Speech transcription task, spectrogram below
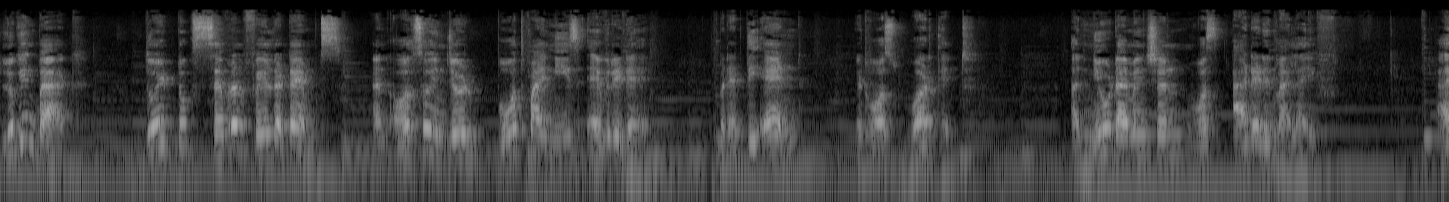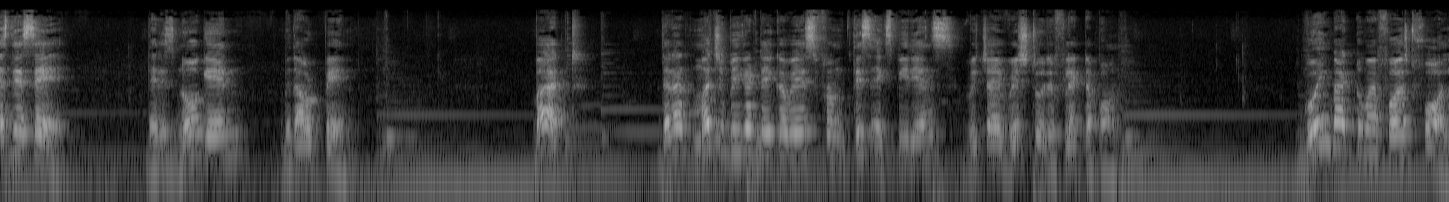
Looking back, though it took several failed attempts and also injured both my knees every day, but at the end, it was worth it. A new dimension was added in my life. As they say, there is no gain without pain. But there are much bigger takeaways from this experience which I wish to reflect upon. Going back to my first fall,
